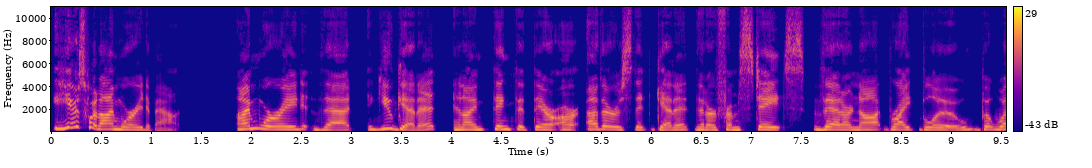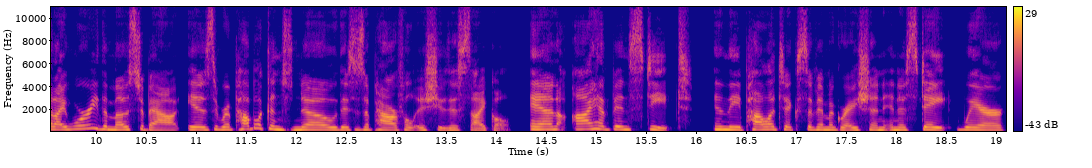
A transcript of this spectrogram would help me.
Here's what I'm worried about. I'm worried that you get it. And I think that there are others that get it that are from states that are not bright blue. But what I worry the most about is the Republicans know this is a powerful issue this cycle. And I have been steeped in the politics of immigration in a state where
